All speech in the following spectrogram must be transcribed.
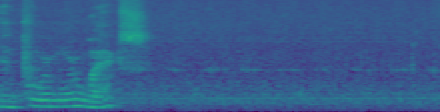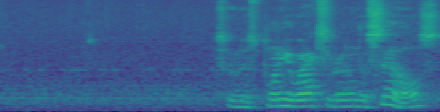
Then pour more wax. So there's plenty of wax around the cells.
